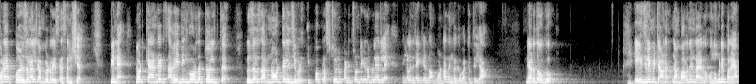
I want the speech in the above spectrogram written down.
on personal computer is essential പിന്നെ not candidates awaiting for the twelfth results are not eligible ഇപ്പോൾ പ്ലസ് ടുവിന് പഠിച്ചുകൊണ്ടിരിക്കുന്ന പിള്ളേരല്ലേ നിങ്ങൾ ഇതിലേക്ക് എഴുതാൻ പോകണ്ട നിങ്ങൾക്ക് പറ്റത്തില്ല. ഇനി അടുത്ത് നോക്കൂ. ഏജ് ലിമിറ്റ് ആണ്. ഞാൻ പറഞ്ഞിട്ടുണ്ടായിരുന്നു. ഒന്നും കൂടി പറയാം.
